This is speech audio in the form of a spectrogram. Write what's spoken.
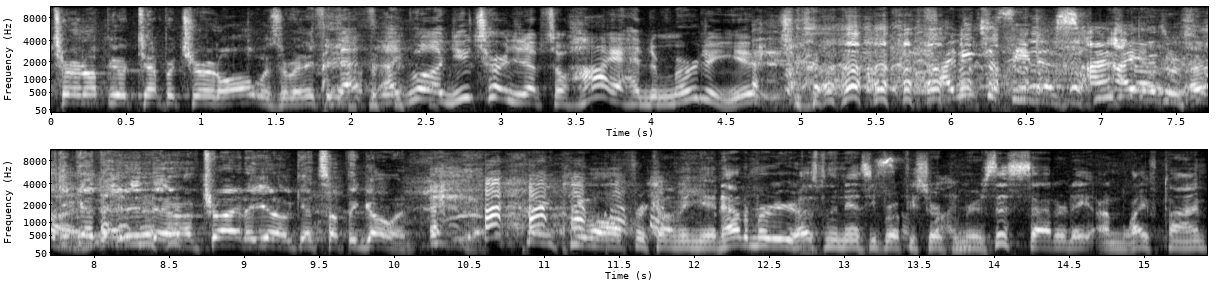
turn up your temperature at all? Was there anything That's, I, well, you turned it up so high, I had to murder you. I need to see this. I, I, I had to get that in there. I'm trying to, you know, get something going. Thank you all for coming in. How to Murder Your Husband, the Nancy Brophy story premieres this Saturday on Lifetime.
